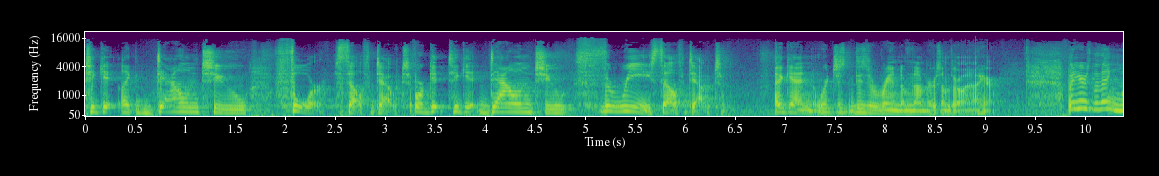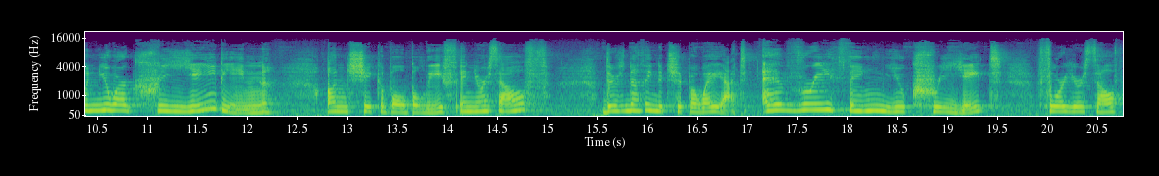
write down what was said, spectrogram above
to get like down to four self doubt or get to get down to three self doubt. Again, we're just, these are random numbers I'm throwing out here. But here's the thing when you are creating unshakable belief in yourself, there's nothing to chip away at. Everything you create for yourself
